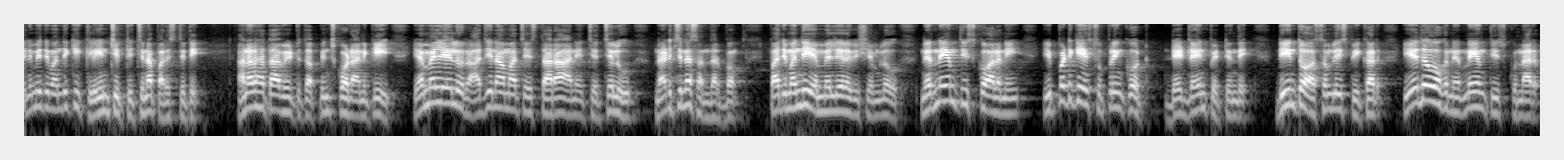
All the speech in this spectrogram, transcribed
ఎనిమిది మందికి క్లీన్ చిట్ ఇచ్చిన పరిస్థితి. అనర్హత వీటు తప్పించుకోవడానికి ఎమ్మెల్యేలు రాజీనామా చేస్తారా అనే చర్చలు నడిచిన సందర్భం. పది మంది ఎమ్మెల్యేల విషయంలో నిర్ణయం తీసుకోవాలని ఇప్పటికే సుప్రీంకోర్టు డెడ్లైన్ పెట్టింది. దీంతో అసెంబ్లీ స్పీకర్ ఏదో ఒక నిర్ణయం తీసుకున్నారు.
